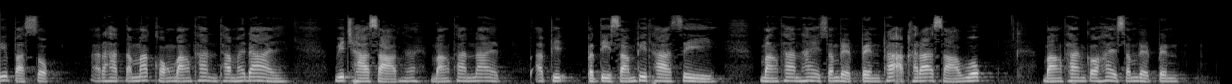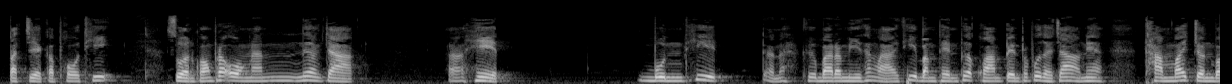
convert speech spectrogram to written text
วิปัสสกอรหัตตมักของบางท่านทำให้ได้วิชาสามนะบางท่านได้อภิปฏิสัมพิทาสี่บางท่านให้สำเร็จเป็นพระอัครสาวก บางท่านก็ให้สำเร็จเป็นปัจเจกโพธิ ส่วนของพระองค์นั้นเนื่องจากเหตุบุญที่นะคือบารมีทั้งหลายที่บำเพ็ญเพื่อความเป็นพระพุทธเจ้าเนี่ยทำไว้จนบ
